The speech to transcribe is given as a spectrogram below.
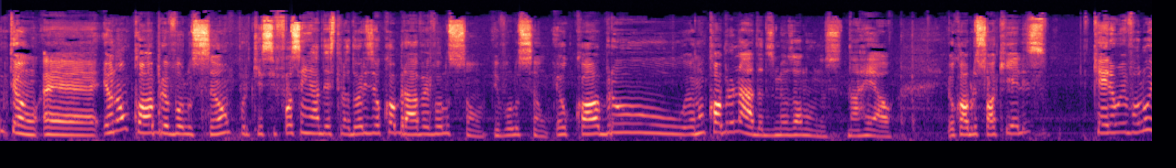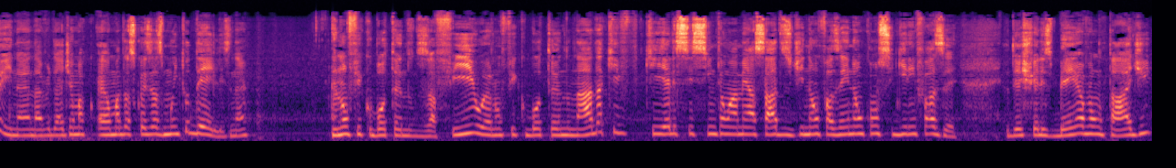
Então, é, eu não cobro evolução, porque se fossem adestradores eu cobrava evolução. Evolução. Eu cobro. Eu não cobro nada dos meus alunos, na real. Eu cobro só que eles queiram evoluir, né? Na verdade é uma, é uma das coisas muito deles, né? Eu não fico botando desafio, eu não fico botando nada que, que eles se sintam ameaçados de não fazer e não conseguirem fazer. Eu deixo eles bem à vontade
